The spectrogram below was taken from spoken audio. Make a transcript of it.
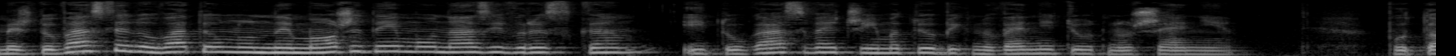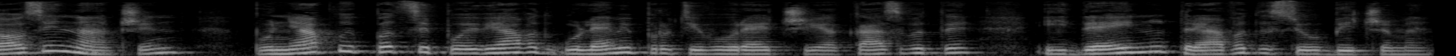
Между вас, следователно, не може да има онази връзка и тогас вече имате обикновените отношения. По този начин, по някой път се появяват големи противоречия, казвате, идейно трябва да се обичаме.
